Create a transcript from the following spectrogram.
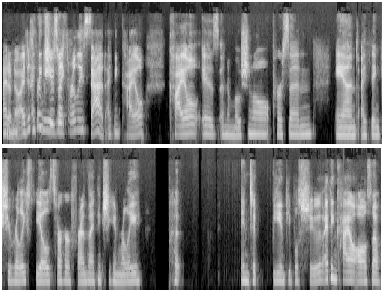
I don't Mm, know. I just I for think me she's like just really sad. I think Kyle, Kyle is an emotional person, and I think she really feels for her friends. I think she can really put into be in people's shoes. I think Kyle also,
